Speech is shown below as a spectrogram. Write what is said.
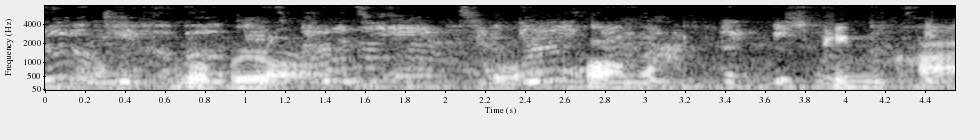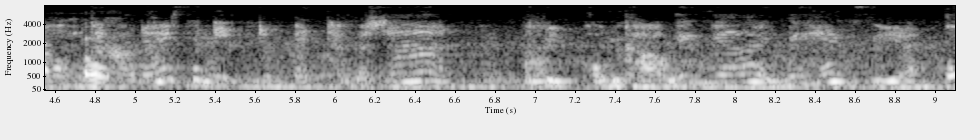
ด้วยโอเครูปหล่อหลวงพ่อเงินพิมพ์ขาโต๊ะได้สนิทจนเป็นธรรมชาติปิดผมขาวง่ายๆ ไม่แห้งเสีย โอ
